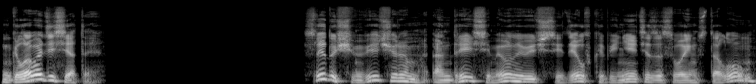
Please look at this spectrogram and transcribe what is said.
Глава 10. Следующим вечером Андрей Семенович сидел в кабинете за своим столом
